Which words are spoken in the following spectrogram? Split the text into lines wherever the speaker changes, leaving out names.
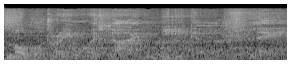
smoldering with thy meager flame.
